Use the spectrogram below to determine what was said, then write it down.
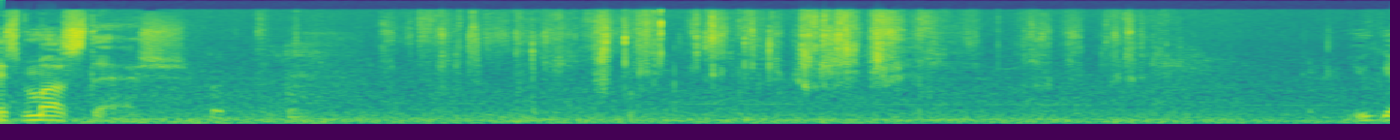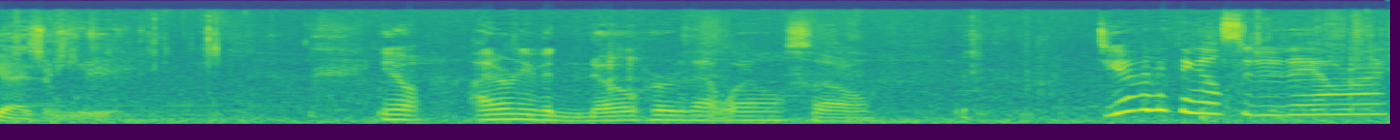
Nice mustache. You guys are weird. You know, I don't even know her that well, so Do you have anything else to do today, Elroy?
